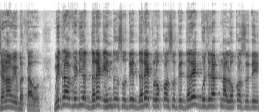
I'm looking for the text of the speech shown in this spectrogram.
જણાવી બતાવો. મિત્રો વીડિયો દરેક હિન્દુ સુધી, દરેક લોકો સુધી, દરેક ગુજરાતના લોકો સુધી,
